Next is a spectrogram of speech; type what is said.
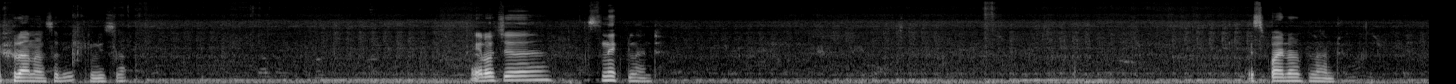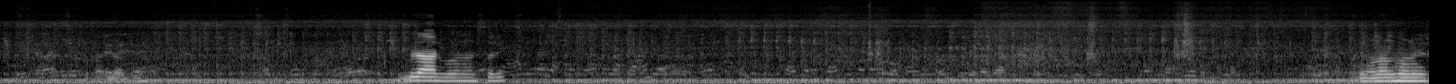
ইফরা নার্সারি উড়িষ্যা এগুলো হচ্ছে স্নেক প্ল্যান্ট স্পাইডার প্ল্যান্ট বিরাট বড় নার্সারি নানান ধরনের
